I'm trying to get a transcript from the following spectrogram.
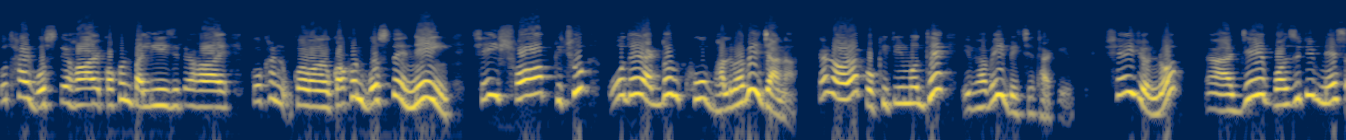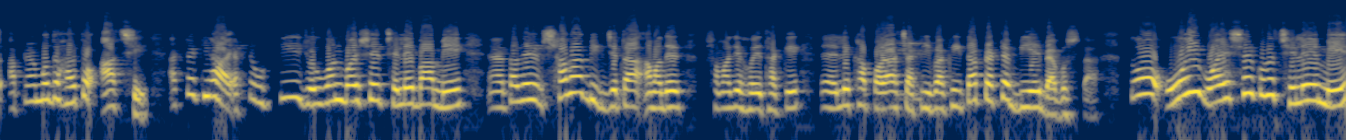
কোথায় বসতে হয়, কখন পালিয়ে যেতে হয়, কখন কখন বসতে নেই, সেই সব কিছু ওদের একদম খুব ভালোভাবেই জানা। কারণ ওরা প্রকৃতির মধ্যে এভাবেই বেঁচে থাকে। সেই জন্য যে পজিটিভনেস আপনার মধ্যে হয়তো আছে। একটা কি হয়, একটা উঠতি যৌবন বয়সের ছেলে বা মেয়ে তাদের স্বাভাবিক যেটা আমাদের সমাজে হয়ে থাকে লেখাপড়া, চাকরি বাকরি, তারপর একটা বিয়ের ব্যবস্থা। তো ওই বয়সের কোনো ছেলে, মেয়ে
